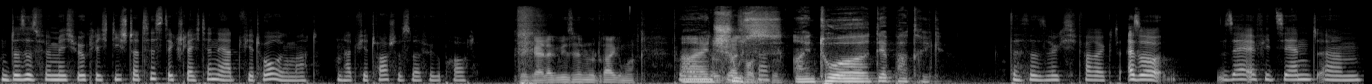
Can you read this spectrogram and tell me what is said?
Und das ist für mich wirklich die Statistik schlechthin. Er hat vier Tore gemacht und hat vier Torschüsse dafür gebraucht. Wäre geiler gewesen, hätte er nur drei gemacht. Ein Schuss, ein Tor, der Patrick. Das ist wirklich verrückt. Also sehr effizient. Ähm,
